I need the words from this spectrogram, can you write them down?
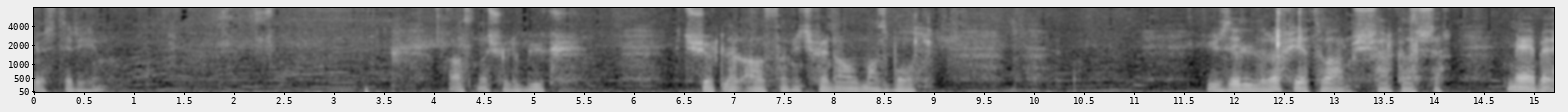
göstereyim. Aslında şöyle büyük tişörtler alsam hiç fena olmaz bol. 150 lira fiyatı varmış arkadaşlar. MB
